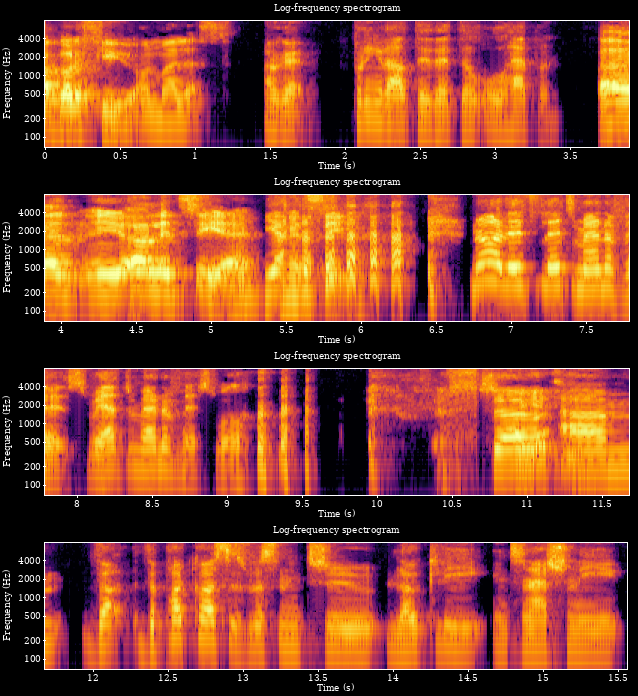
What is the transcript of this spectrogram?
I've got a few on my list. Okay, putting it out there that they'll all happen. Uh, yeah, let's see. Eh? Yeah, let's see. no, let's let's manifest. We have to manifest. Well. so um, the the podcast is listening to locally, internationally,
